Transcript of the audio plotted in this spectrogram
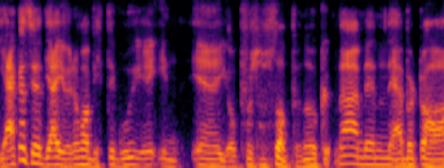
jeg kan si at jeg gjør en vanvittig god jobb for samfunnet. Nei, men jeg burde ha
